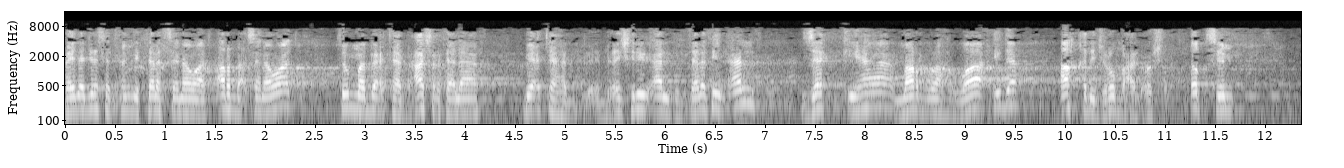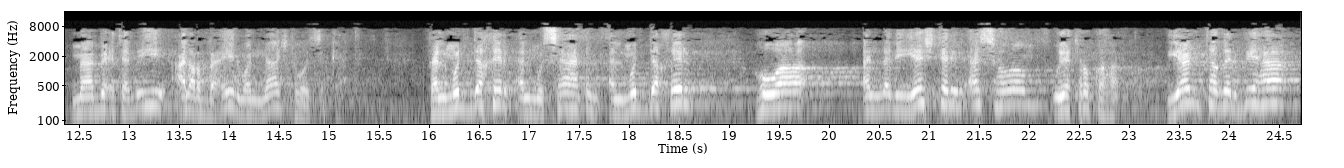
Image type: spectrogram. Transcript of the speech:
فإذا جلست عندك ثلاث سنوات أربع سنوات ثم بعتها بعشرة آلاف بعتها بعشرين ألف بثلاثين ألف زكها مرة واحدة. أخرج ربع العشر. اقسم ما بعت به على أربعين والناجت هو الزكاة. فالمدخر المساهم المدخر هو الذي يشتري الأسهم ويتركها ينتظر بها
